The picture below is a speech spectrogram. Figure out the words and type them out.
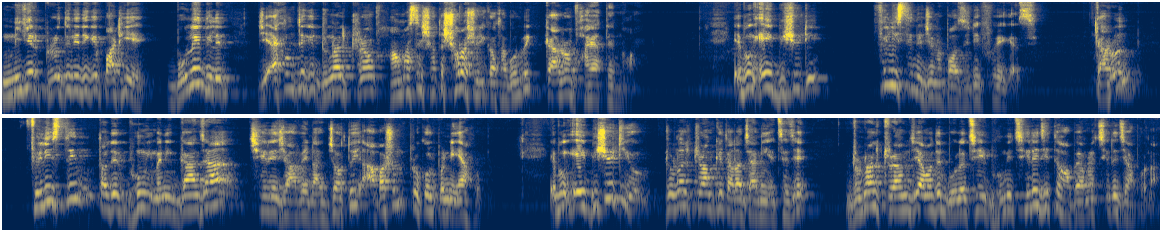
নিজের প্রতিনিধিকে পাঠিয়ে বলে দিলেন যে এখন থেকে ডোনাল্ড ট্রাম্প হামাসের সাথে সরাসরি কথা বলবে, কারও ভায়াতে নয়। এবং এই বিষয়টি ফিলিস্তিনের জন্য পজিটিভ হয়ে গেছে। কারণ ফিলিস্তিন তাদের ভূমি মানে গাঁজা ছেড়ে যাবে না, যতই আবাসন প্রকল্প নেওয়া হোক। এবং এই বিষয়টিও ডোনাল্ড ট্রাম্পকে তারা জানিয়েছে যে ডোনাল্ড ট্রাম্প যে আমাদের বলেছে, এই ভূমি ছেড়ে যেতে হবে, আমরা ছেড়ে যাব না।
